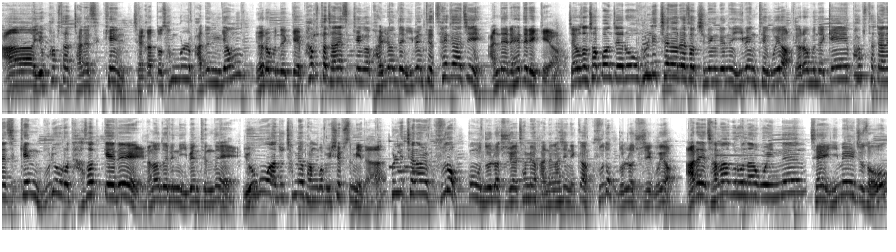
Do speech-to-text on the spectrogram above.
아 요 팝스타 자넷 스킨 제가 또 선물로 받은 겸 여러분들께 팝스타 자넷 스킨과 관련된 이벤트 세 가지 안내를 해드릴게요. 자 우선 첫 번째로 홀릿 채널에서 진행되는 이벤트고요. 여러분들께 팝스타 자넷 스킨 무료로 다섯 개를 나눠드리는 이벤트인데 요거 아주 참여 방법이 쉽습니다. 홀릿 채널 구독 꼭 눌러주셔야 참여 가능하시니까 구독 눌러주시고요. 아래 자막으로 나오고 있는 제 이메일 주소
